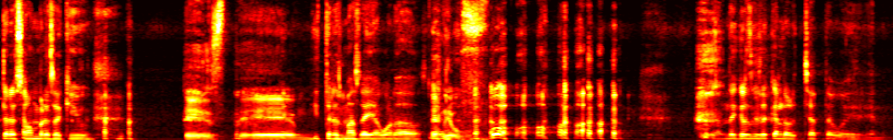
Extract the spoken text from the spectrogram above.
tres hombres aquí, güey. Este. Y tres más allá guardados. ¿Dónde crees que sacan la horchata, güey? En-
